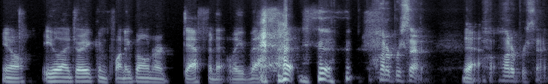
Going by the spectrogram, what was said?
you know eli drake and funny bone are definitely that. 100% yeah. 100%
